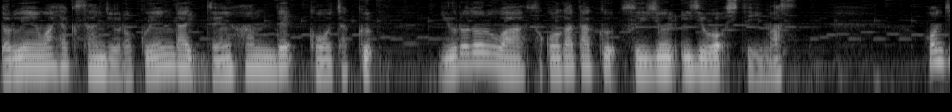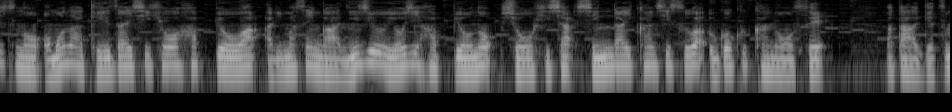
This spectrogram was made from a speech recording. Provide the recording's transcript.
ドル円は136円台前半で膠着。ユーロドルは底堅く水準維持をしています。本日の主な経済指標発表はありませんが、24時発表の消費者信頼監視数は動く可能性。また、月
